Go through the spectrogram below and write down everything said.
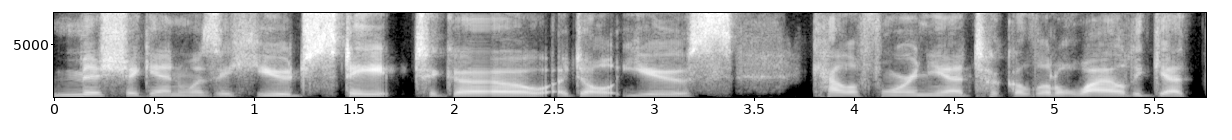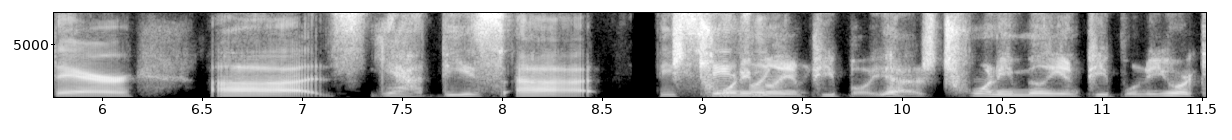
Michigan was a huge state to go adult use. California took a little while to get there. Uh, yeah, these uh, these states 20 million like, people. Yeah, there's 20 million people in New York,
